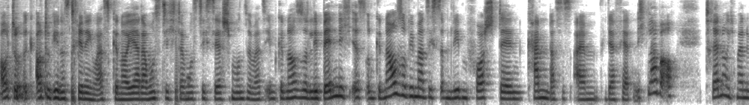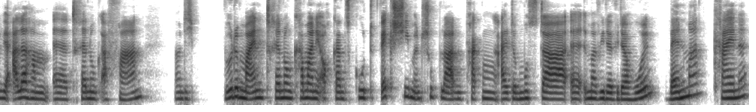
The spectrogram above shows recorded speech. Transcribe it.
Auto, autogenes Training war es, genau. Ja, da musste ich, da musste ich sehr schmunzeln, weil es eben genauso lebendig ist und genauso, wie man sich es im Leben vorstellen kann, dass es einem widerfährt. Und ich glaube auch, Trennung, ich meine, wir alle haben äh, Trennung erfahren. Und ich würde meinen, Trennung kann man ja auch ganz gut wegschieben, in Schubladen packen, alte Muster äh, immer wieder wiederholen, wenn man keine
